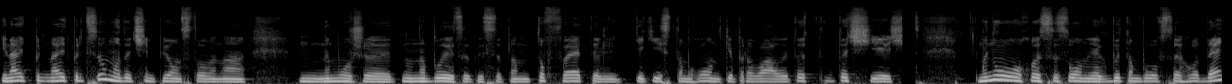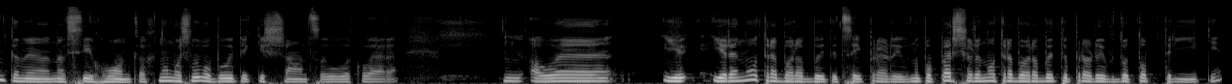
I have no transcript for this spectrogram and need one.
І навіть навіть при цьому до чемпіонства вона не може ну, наблизитися. Там То Фетель, якісь там гонки провали, то то ще щось. Минулого сезону, якби там було все гладенько на, на всіх гонках, ну можливо, були б якісь шанси у Леклера. Але і і Рено треба робити цей прорив. Ну, по-перше, Рено треба робити прорив до топ-трійки,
